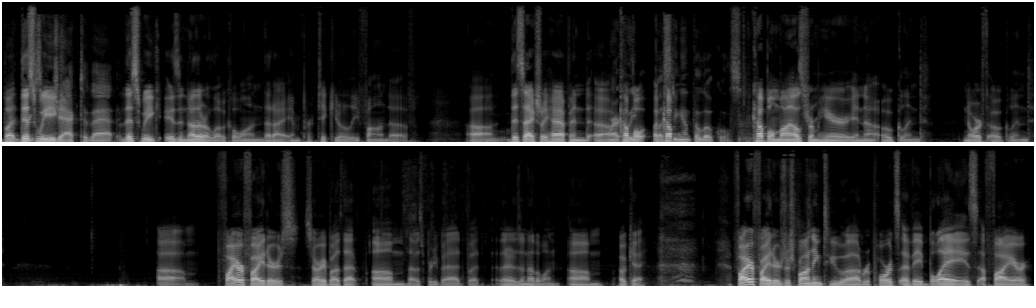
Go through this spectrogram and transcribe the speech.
but this week, Jack to that. this week is another local one that I am particularly fond of. Uh, this actually happened uh, a couple a couple out the locals. couple miles from here in uh, Oakland, North Oakland. Um, firefighters. Sorry about that. Um, that was pretty bad, but there's another one. Um, okay. Firefighters responding to uh, reports of a blaze, a fire,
